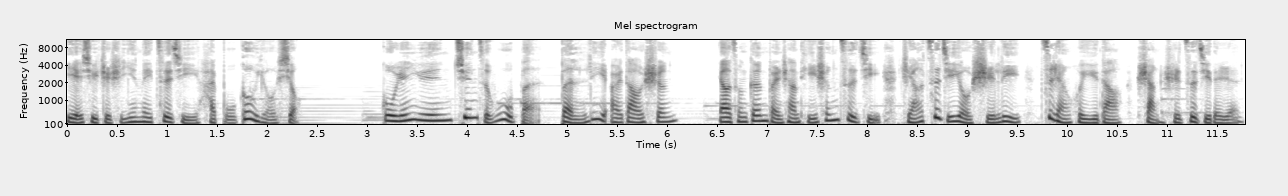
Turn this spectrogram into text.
也许只是因为自己还不够优秀。古人云：“君子务本，本立而道生，要从根本上提升自己。只要自己有实力，自然会遇到赏识自己的人。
